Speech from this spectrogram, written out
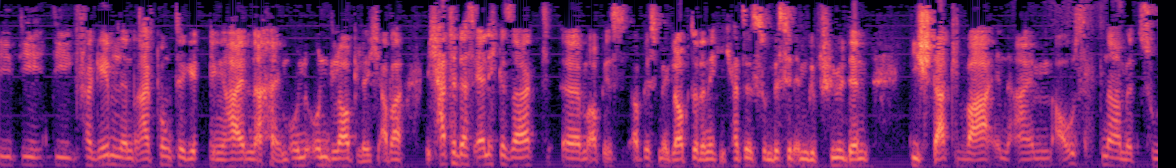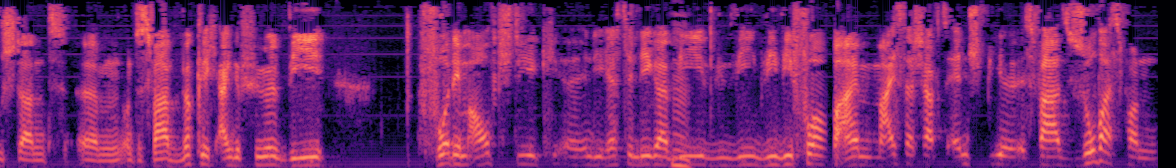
die, die, die vergebenen drei Punkte gegen Heidenheim. Un, unglaublich. Aber ich hatte das ehrlich gesagt, ähm, ob es ob es mir glaubt oder nicht, ich hatte es so ein bisschen im Gefühl, denn die Stadt war in einem Ausnahmezustand ähm, und es war wirklich ein Gefühl wie vor dem Aufstieg äh, in die erste Liga Hm. wie, wie, wie, wie vor einem Meisterschaftsendspiel. Es war sowas von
